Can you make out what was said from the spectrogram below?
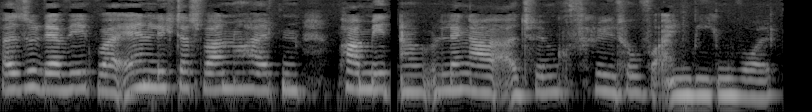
Also der Weg war ähnlich, das war nur halt ein paar Meter länger, als wir im Friedhof einbiegen wollten.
